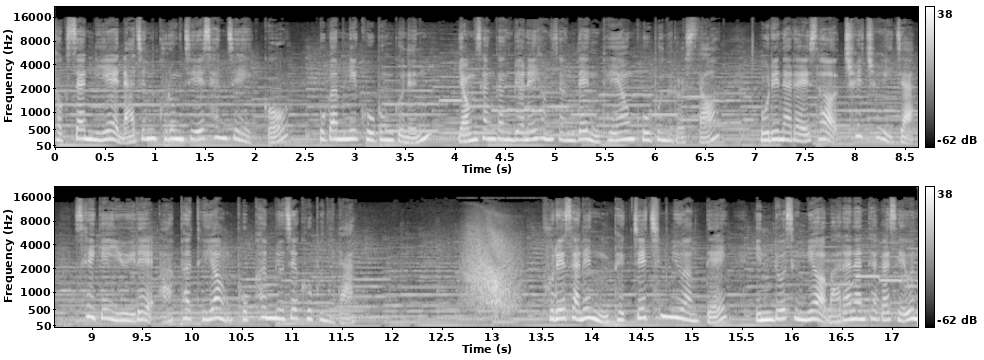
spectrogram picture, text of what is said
덕산리의 낮은 구릉지에 산재해 있고 고감리 고분군은 영산강변에 형성된 대형 고분으로서 우리나라에서 최초이자 세계 유일의 아파트형 복합묘제 고분이다. 불에 사는 백제 침류왕 때 인도 승려 마라난타가 세운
